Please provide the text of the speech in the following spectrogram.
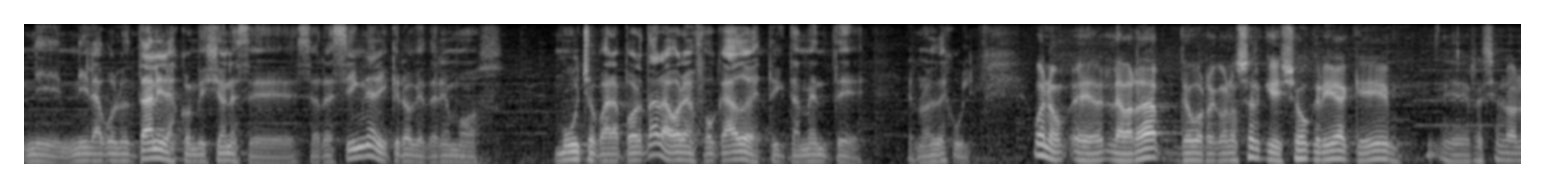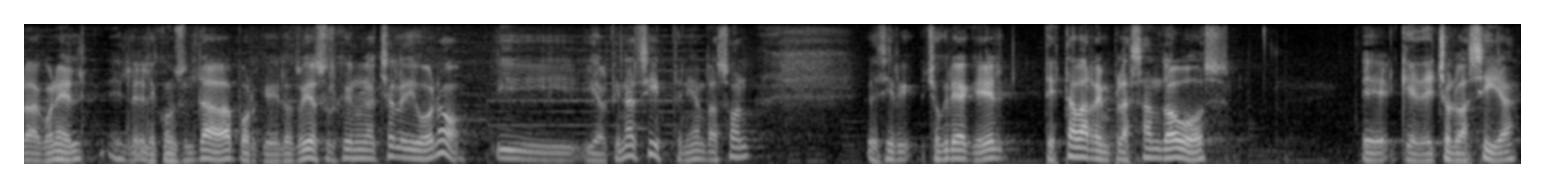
ni, la voluntad ni las convicciones se, resignan y creo que tenemos mucho para aportar, ahora enfocado estrictamente el 9 de julio. Bueno, eh, la verdad, debo reconocer que yo creía que, eh, recién lo hablaba con él, él- le consultaba, porque el otro día surgió en una charla y digo, no, y, al final sí, tenían razón. Es decir, yo creía que él te estaba reemplazando a vos, eh, que de hecho lo hacía,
